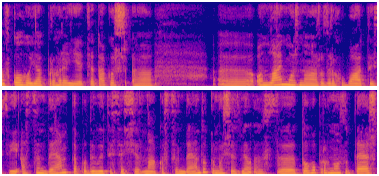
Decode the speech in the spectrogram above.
в кого як програється. Також е, онлайн можна розрахувати свій асцендент та подивитися ще знак асценденту, тому що з того прогнозу теж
